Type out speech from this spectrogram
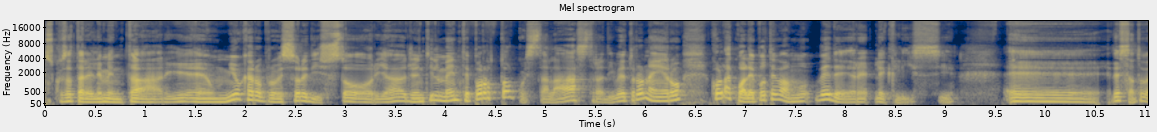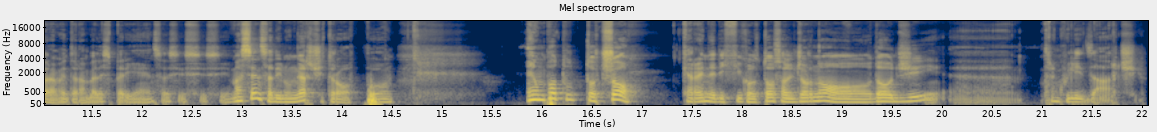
scusate, alle elementari, e un mio caro professore di storia gentilmente portò questa lastra di vetro nero con la quale potevamo vedere l'eclissi. E... Ed è stata veramente una bella esperienza, sì, sì, sì. Ma senza dilungarci troppo, è un po' tutto ciò che rende difficoltoso al giorno d'oggi eh, tranquillizzarci.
